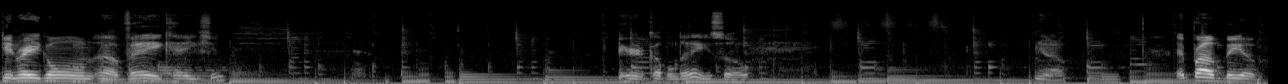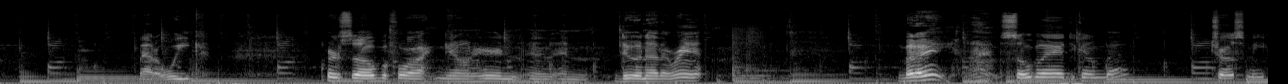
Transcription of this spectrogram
getting ready to go on a vacation. Here in a couple days, so you know, it'd probably be a about a week or so before I can get on here and, and, and do another rant. But hey, I am so glad you come by. Trust me.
